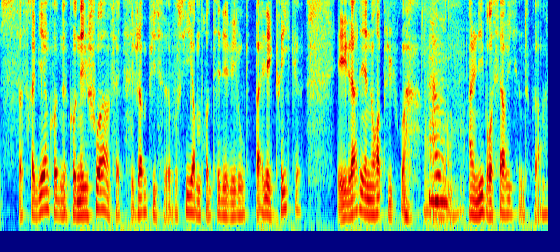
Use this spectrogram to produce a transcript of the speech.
ça serait bien qu'on qu'on ait le choix, en fait. Les gens puissent aussi emprunter des vélos pas électriques. Et là, il n'y en aura plus, quoi. Ah oui. En libre service, en tout cas. ouais.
